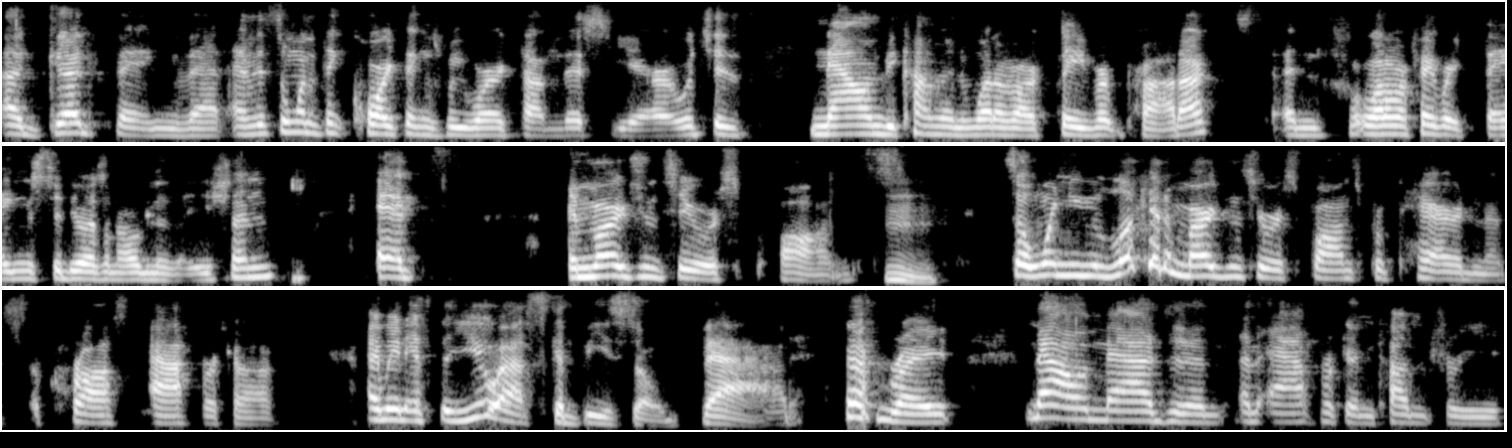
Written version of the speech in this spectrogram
a good thing that, and this is one of the core things we worked on this year, which is now I'm becoming one of our favorite products and one of our favorite things to do as an organization. It's emergency response. Hmm. So when you look at emergency response preparedness across Africa, I mean, if the US could be so bad, right? Now imagine an African country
